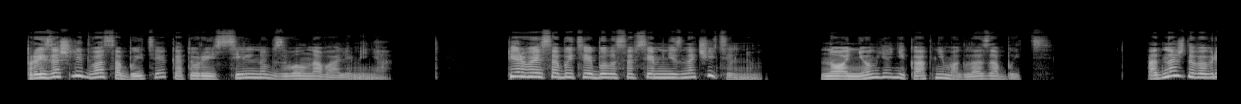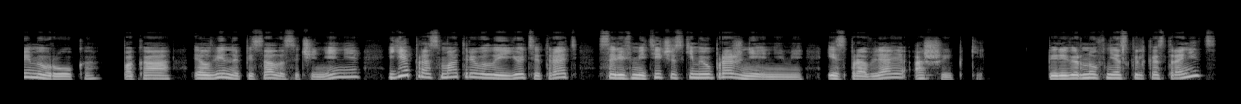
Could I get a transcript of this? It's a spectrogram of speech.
произошли два события, которые сильно взволновали меня. Первое событие было совсем незначительным, но о нем я никак не могла забыть. Однажды во время урока, пока Элвина писала сочинение, я просматривала ее тетрадь с арифметическими упражнениями, исправляя ошибки. Перевернув несколько страниц,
